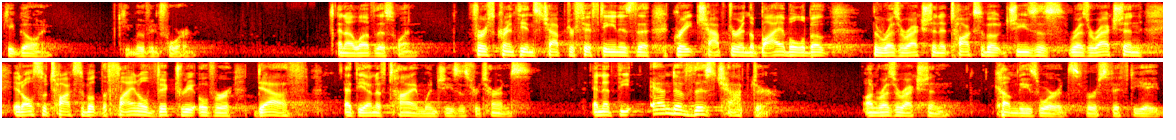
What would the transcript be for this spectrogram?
Keep going. Keep moving forward. And I love this one. 1 Corinthians chapter 15 is the great chapter in the Bible about the resurrection. It talks about Jesus' resurrection. It also talks about the final victory over death at the end of time when Jesus returns. And at the end of this chapter, on resurrection, come these words, verse 58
